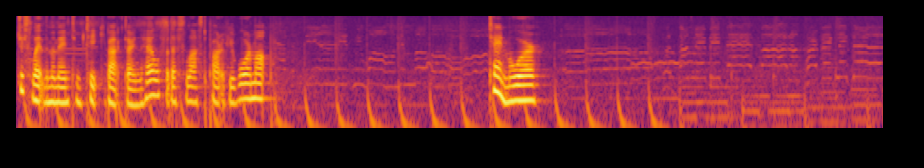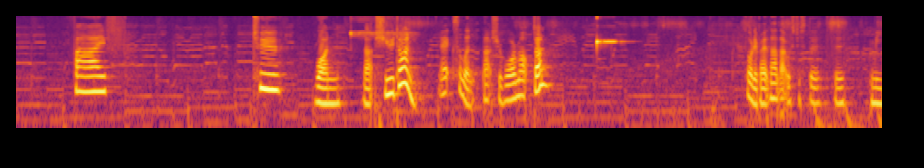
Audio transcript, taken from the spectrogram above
Just let the momentum take you back down the hill for this last part of your warm up. 10 more. Five, two, one. That's you done. Excellent. That's your warm up done. Sorry about that. That was just the, the me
